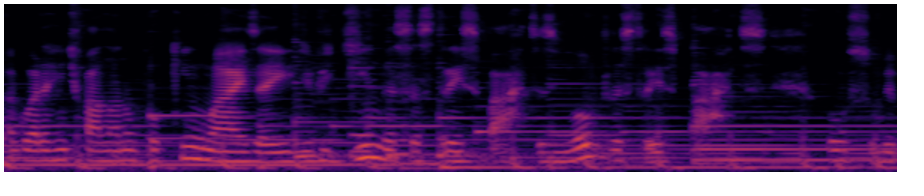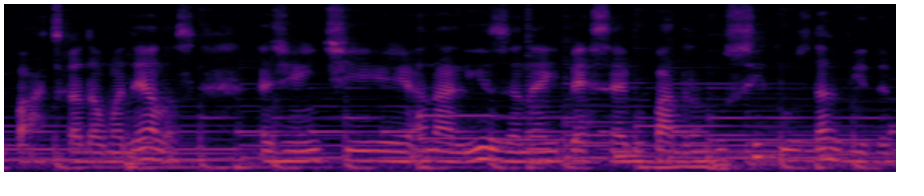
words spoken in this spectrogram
Agora a gente falando um pouquinho mais aí, dividindo essas três partes em outras três partes ou subpartes cada uma delas, a gente analisa né, e percebe o padrão dos ciclos da vida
